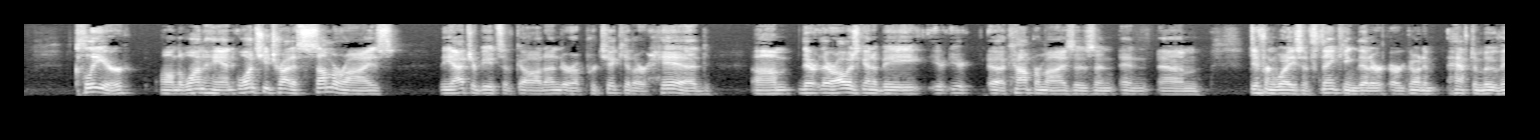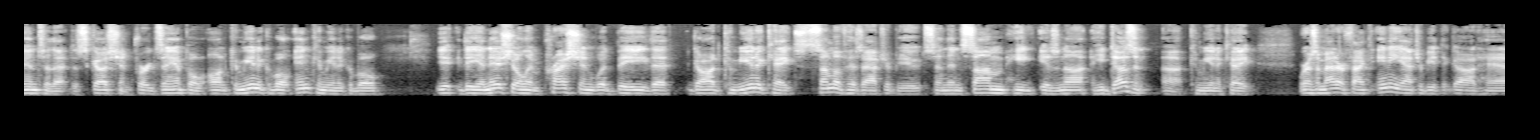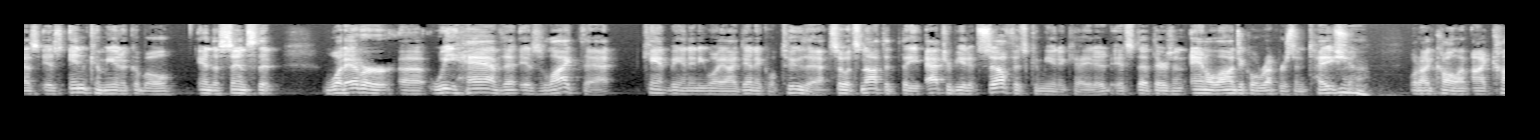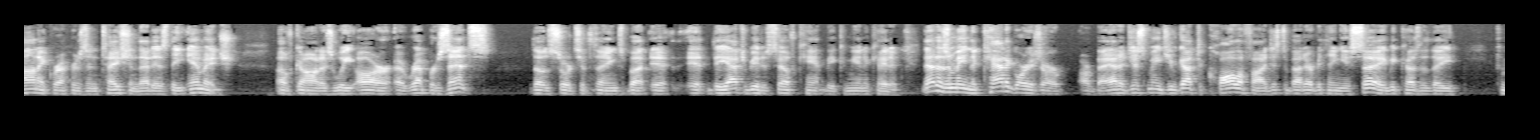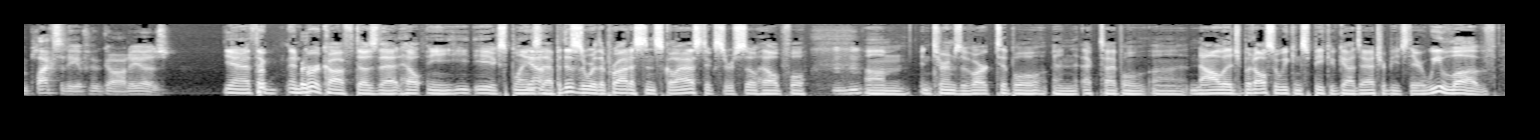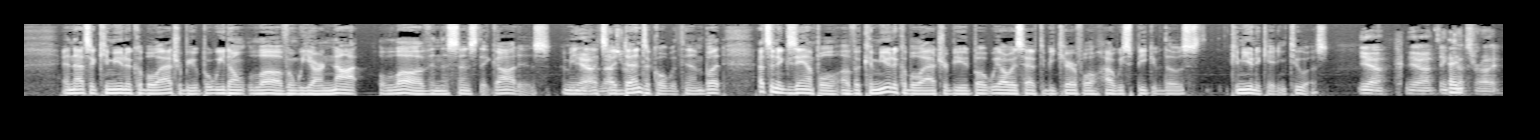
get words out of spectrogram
clear on the one hand. Once you try to summarize the attributes of God under a particular head, um, there, there are always going to be your, your, uh, compromises and, and um, different ways of thinking that are, are, going to have to move into that discussion. For example, on communicable, incommunicable, you, the initial impression would be that God communicates some of His attributes, and then some He is not. He doesn't uh, communicate. Whereas, a matter of fact, any attribute that God has is incommunicable in the sense that whatever uh, we have that is like that can't be in any way identical to that. So it's not that the attribute itself is communicated, it's that there's an analogical representation, yeah. what I'd call an iconic representation, that is, the image of God as we are uh, represents those sorts of things, but it, it, the attribute itself can't be communicated. That doesn't mean the categories are, are bad. It just means you've got to qualify just about everything you say because of the complexity of who God is. Yeah, I think, and Berkhof does that. Help he, he explains yeah. that, but this is where the Protestant scholastics are so helpful mm-hmm. um, in terms of archetypal and ectypal uh, knowledge. But also, we can speak of God's attributes there. We love, and that's a communicable attribute, but we don't love, and we are not love in the sense that God is. I mean, yeah, that's, that's, identical right. with Him, but that's an example of a communicable attribute. But we always have to be careful how we speak of those communicating to us. Yeah, yeah, I think and, that's right.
